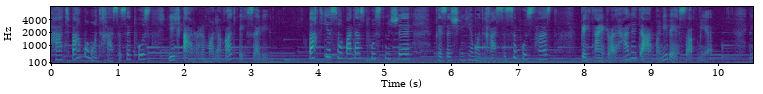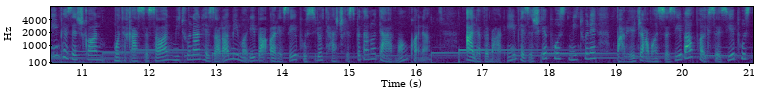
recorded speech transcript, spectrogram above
حتما با متخصص پوست یک قرار ملاقات بگذارید. وقتی که صحبت از پوست میشه پزشکی که متخصص پوست هست بهترین راه حل درمانی به حساب میاد. این پزشکان متخصصان می‌تونن هزاران بیماری و آرزه پوستی رو تشخیص بدن و درمان کنن. علاوه بر این پزشک پوست می‌تونه برای جوانسازی و پاکسازی پوست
